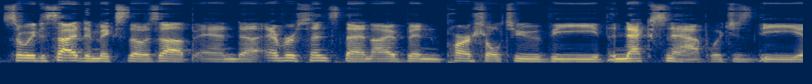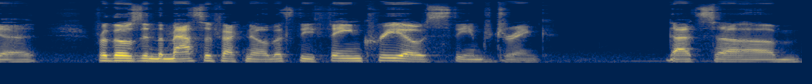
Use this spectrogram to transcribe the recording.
So we decided to mix those up, and uh, ever since then, I've been partial to the the Neck Snap, which is the uh, for those in the Mass Effect know, that's the Thane Krios themed drink. That's um,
